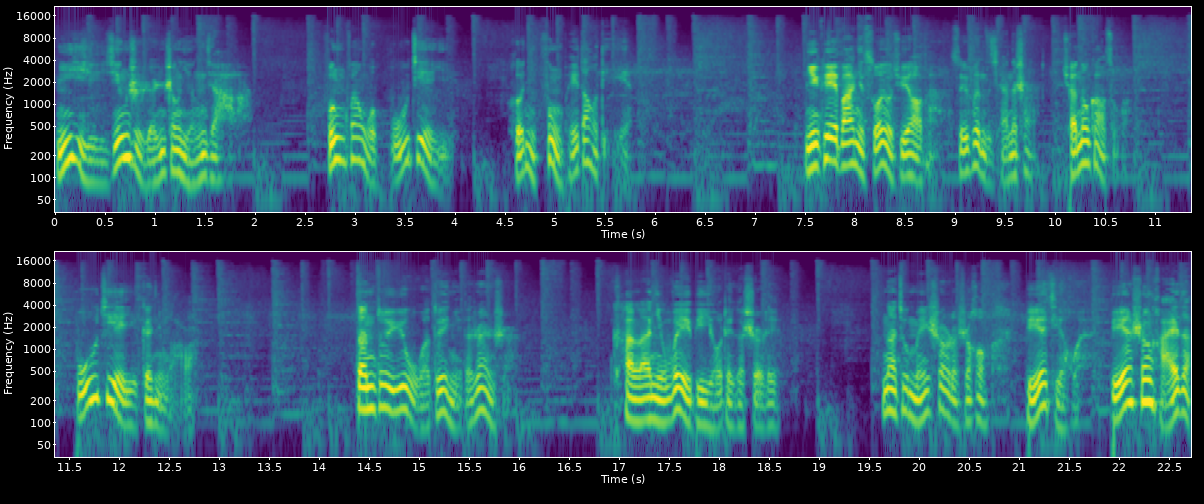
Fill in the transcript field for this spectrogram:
你已经是人生赢家了，风帆我不介意和你奉陪到底。你可以把你所有需要的随份子钱的事儿全都告诉我，不介意跟你玩玩。但对于我对你的认识，看来你未必有这个实力。那就没事的时候，别结婚，别生孩子，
